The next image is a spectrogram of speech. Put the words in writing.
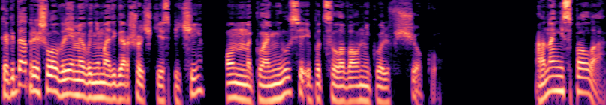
Когда пришло время вынимать горшочки из печи, он наклонился и поцеловал Николь в щеку. Она не спала,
